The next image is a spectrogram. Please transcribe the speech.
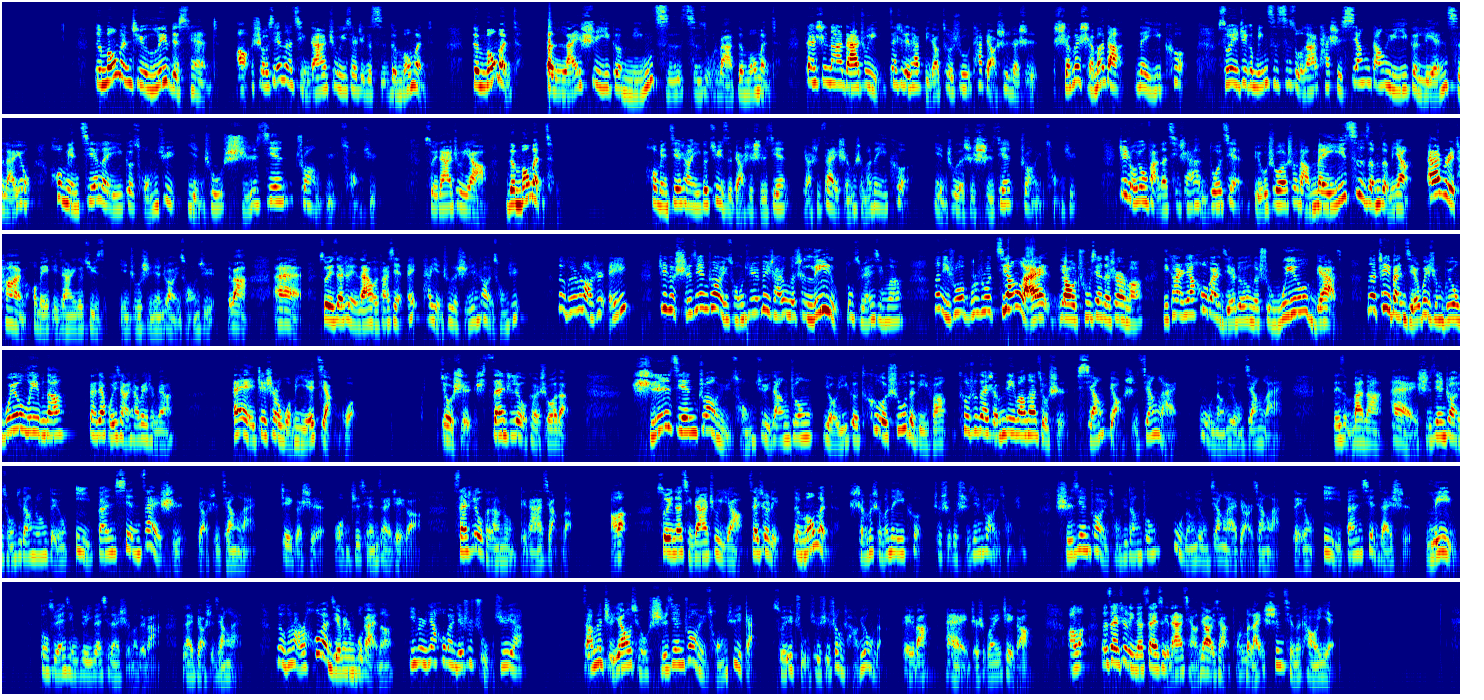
，the moment you leave this hand。好，首先呢，请大家注意一下这个词，the moment，the moment。本来是一个名词词组是吧？The moment，但是呢，大家注意，在这里它比较特殊，它表示的是什么什么的那一刻，所以这个名词词组呢，它是相当于一个连词来用，后面接了一个从句，引出时间状语从句。所以大家注意啊，the moment 后面接上一个句子表示时间，表示在什么什么那一刻，引出的是时间状语从句。这种用法呢，其实还很多见，比如说说到每一次怎么怎么样，every time 后面也可以加上一个句子，引出时间状语从句，对吧？哎，所以在这里大家会发现，哎，它引出的时间状语从句。那有同学说，老师，哎，这个时间状语从句为啥用的是 leave 动词原形呢？那你说不是说将来要出现的事儿吗？你看人家后半节都用的是 will get，那这半节为什么不用 will leave 呢？大家回想一下为什么呀？哎，这事儿我们也讲过，就是三十六课说的，时间状语从句当中有一个特殊的地方，特殊在什么地方呢？就是想表示将来不能用将来，得怎么办呢？哎，时间状语从句当中得用一般现在时表示将来，这个是我们之前在这个三十六课当中给大家讲的。所以呢，请大家注意啊，在这里，the moment 什么什么那一刻，这是个时间状语从句。时间状语从句当中不能用将来表示将来，得用一般现在时 leave 动词原形不就一般现在时吗？对吧？来表示将来。那有同学老师后半节为什么不改呢？因为人家后半节是主句呀，咱们只要求时间状语从句改，所以主句是正常用的，可以吧？哎，这是关于这个啊。好了，那在这里呢，再次给大家强调一下，同志们来深情的看我一眼。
